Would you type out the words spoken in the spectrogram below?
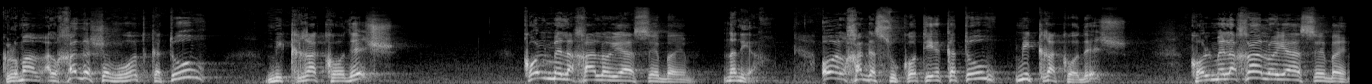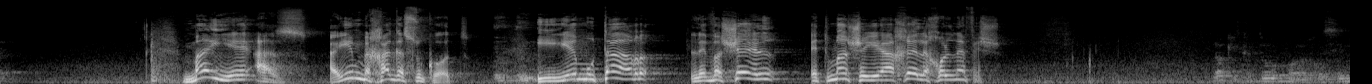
כלומר, על חג השבועות כתוב מקרא קודש, כל מלאכה לא יעשה בהם, נניח. או על חג הסוכות יהיה כתוב מקרא קודש, כל מלאכה לא יעשה בהם. מה יהיה אז? האם בחג הסוכות יהיה מותר לבשל את מה שיאכל לכל נפש? לא, כי כתוב פה, אנחנו עושים...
